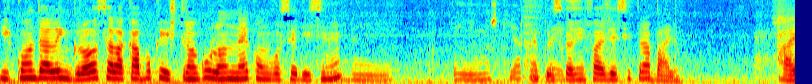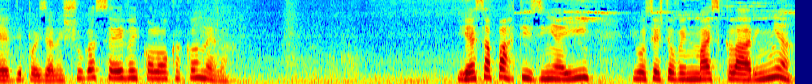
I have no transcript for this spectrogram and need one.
E quando ela engrossa, ela acaba o quê? Estrangulando, né? Como você disse, né? Tem umas que acontecem. por isso que a gente faz esse trabalho. Aí depois ela enxuga a seiva e coloca a canela. E essa partezinha aí, que vocês estão vendo mais clarinha,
